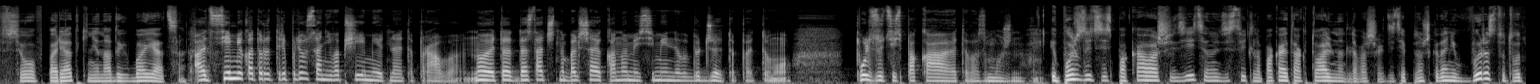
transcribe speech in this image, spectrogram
все в порядке, не надо их бояться. А семьи, которые 3 плюс, они вообще имеют на это право. Но это достаточно большая экономия семейного бюджета, поэтому пользуйтесь, пока это возможно. И пользуйтесь, пока ваши дети, ну, действительно, пока это актуально для ваших детей, потому что когда они вырастут, вот,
